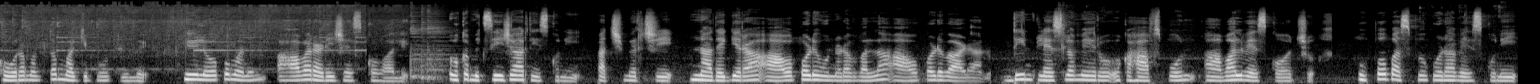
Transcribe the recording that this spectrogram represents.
కూర మొత్తం మగ్గిపోతుంది. ఈలోపు మనం ఆవ రెడీ చేసుకోవాలి. ఒక మిక్సీ జార్ తీసుకుని పచ్చిమిర్చి నా దగ్గర ఆవపొడి ఉండడం వల్ల ఆవపొడి వాడాను. దీని ప్లేస్లో మీరు ఒక హాఫ్ స్పూన్ ఆవాలు వేసుకోవచ్చు. ఉప్పు పసుపు కూడా వేసుకుని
